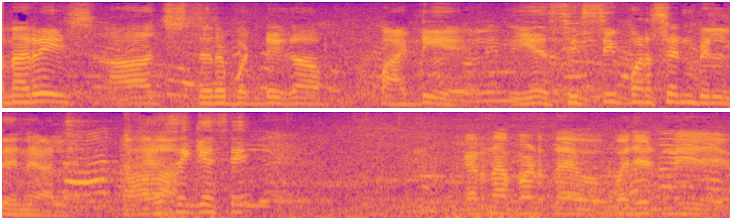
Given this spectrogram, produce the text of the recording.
सो नरेश आज तेरे बर्थडे का पार्टी है। ये सिक्सटी परसेंट बिल देने वाला है। हाँ। ऐसे कैसे? करना पड़ता है वो बजट नहीं है।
